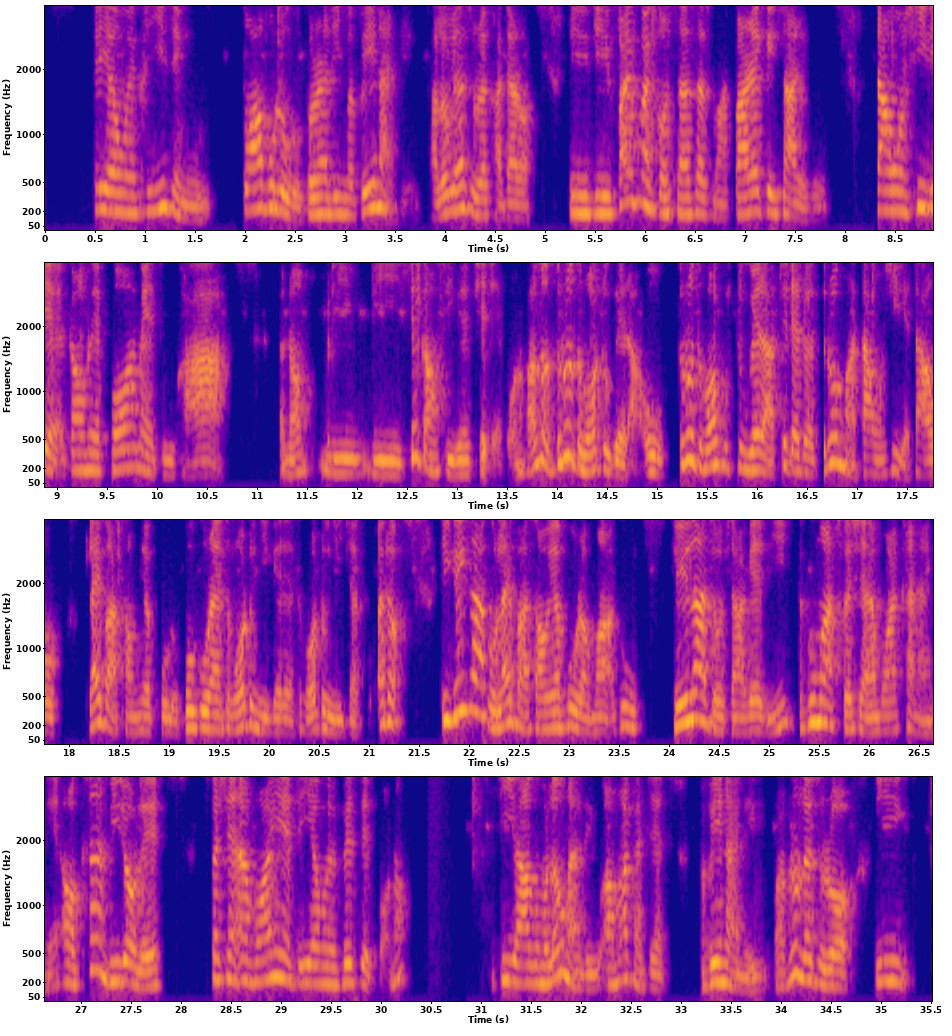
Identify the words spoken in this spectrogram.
တရားဝင်ခရီးစဉ်ကိုတွားဖို့လို့ guarantee မပေးနိုင်သေးဘူးဘာလို့လဲဆိုတဲ့ခါကျတော့ဒီဒီ5 point consensus မှာပါတဲ့ကိစ္စတွေကိုတာဝန်ရှိတဲ့အကောင့်တွေပေါ်ရမယ့်သူဟာ နော်ဒီဒီစစ်ကောင်စီပဲဖြစ်တယ်ပေါ့နော်။ဘာလို့ဆိုတော့သူတို့သဘောတူခဲ့တာ။အိုးသူတို့သဘောတူခဲ့တာဖြစ်တဲ့အတွက်သူတို့မှာတာဝန်ရှိတယ်ဒါကိုလိုက်ပါဆောင်ရွက်ဖို့လို့ကိုကိုယ်တိုင်သဘောတူညီခဲ့တဲ့သဘောတူညီချက်ကိုအဲ့တော့ဒီကိစ္စကိုလိုက်ပါဆောင်ရွက်ဖို့တော့မှအခုလေးလကြော်ကြာခဲ့ပြီအခုမှ special envoy ခန့်နိုင်တယ်အော်ခန့်ပြီးတော့လေ special envoy ရဲ့တရားဝင် visit ပေါ့နော်ဒီဟာကိုမလုပ်နိုင်သေးဘူးအာမခံချက်မပေးနိုင်သေးဘူးဘာဖြစ်လို့လဲဆိုတော့ဒီ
